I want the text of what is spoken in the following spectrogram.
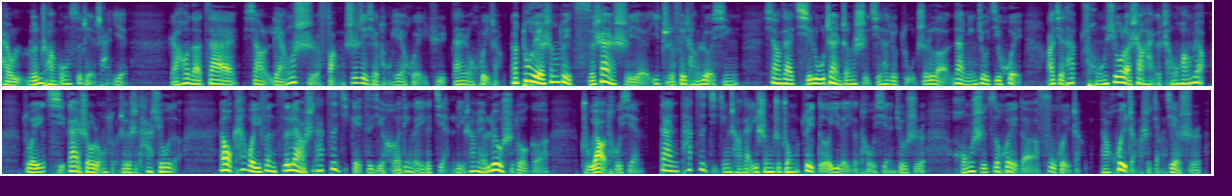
还有轮船公司这些产业。然后呢，在像粮食、纺织这些同业会去担任会长。那杜月笙对慈善事业一直非常热心，像在齐鲁战争时期，他就组织了难民救济会，而且他重修了上海的城隍庙，作为一个乞丐收容所，这个是他修的。然后我看过一份资料，是他自己给自己核定的一个简历，上面有六十多个主要头衔，但他自己经常在一生之中最得意的一个头衔就是红十字会的副会长，那会长是蒋介石。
